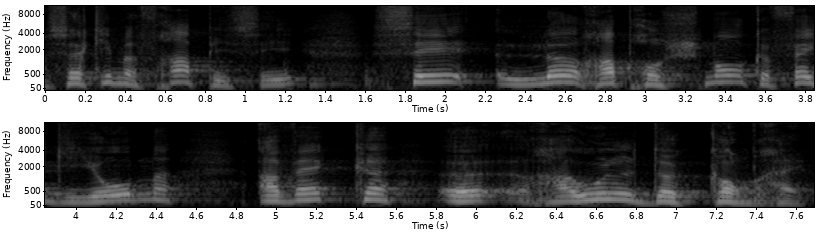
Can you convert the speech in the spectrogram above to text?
ce qui me frappe ici, c'est le rapprochement que fait Guillaume avec euh, Raoul de Cambrai.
